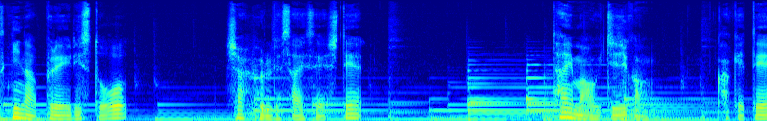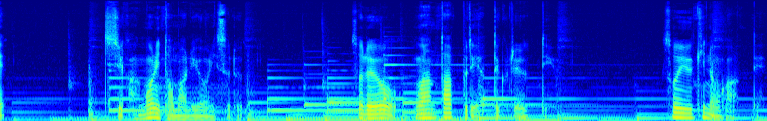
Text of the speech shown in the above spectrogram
好きなプレイリストをシャッフルで再生してタイマーを1時間かけて1時間後に止まるようにする。それをワンタップでやってくれるっていうそういう機能があって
